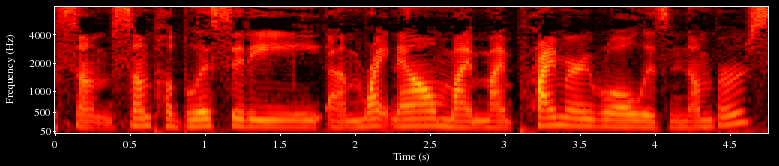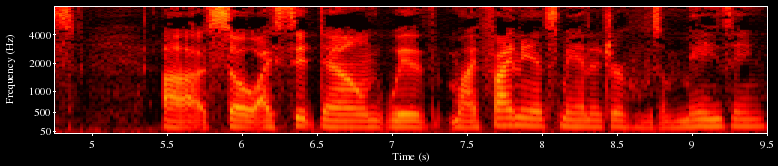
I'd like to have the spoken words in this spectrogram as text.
some some publicity. Um, right now, my my primary role is numbers. Uh, so I sit down with my finance manager, who's amazing,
